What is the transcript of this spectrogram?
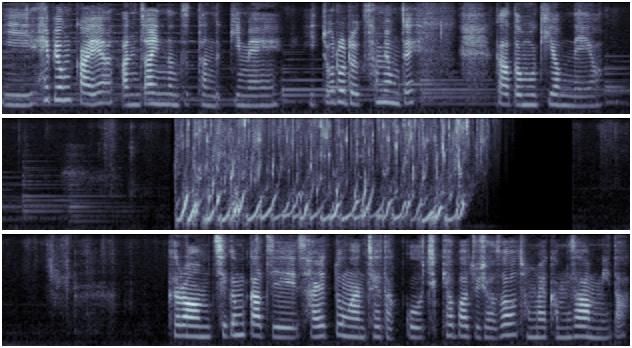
이 해변가에 앉아있는 듯한 느낌의 이 쪼르륵 삼형제 가 너무 귀엽네요. 그럼 지금까지 4일 동안 제 닭구 지켜봐 주셔서 정말 감사합니다.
